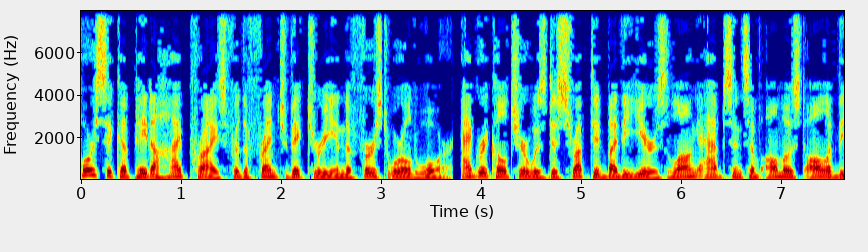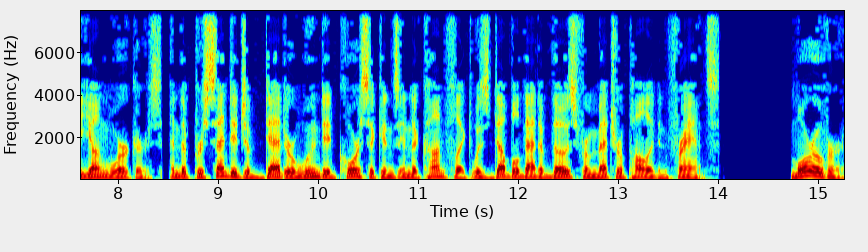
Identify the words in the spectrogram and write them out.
Corsica paid a high price for the French victory in the First World War, agriculture was disrupted by the years-long absence of almost all of the young workers, and the percentage of dead or wounded Corsicans in the conflict was double that of those from metropolitan France. Moreover,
